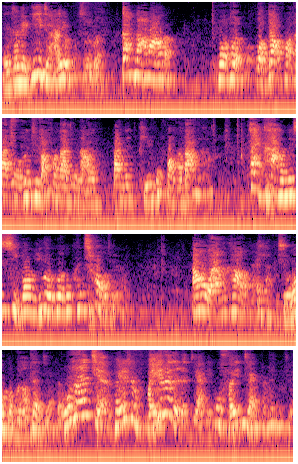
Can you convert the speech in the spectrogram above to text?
你看那一点也不滋润，干巴巴的。我我我们家有放大镜，我说你去把放大镜拿来，把你的皮肤放大大，你看。再看看那细胞，一个个都快翘起来了。然后我让他看了，他哎呀，不行，我可不能再减肥。我说人减肥是肥了的人减，你不肥减什么？你减？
